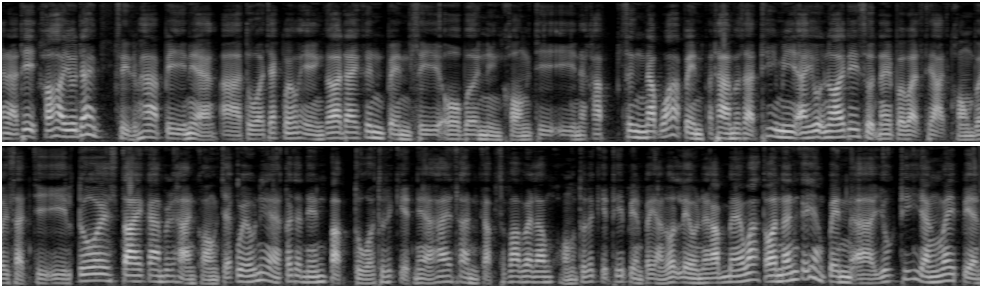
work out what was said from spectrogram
ขณะที่เขาอายุได้ 45 ปีเนี่ยอ่ตัวแจ็คเวลเองก็ได้ขึ้นเป็น CEO เบอร์หนึ่งของ GE นะครับ ซึ่งนับว่าเป็นประธานบริษัทที่มีอายุน้อยที่สุดในประวัติศาสตร์ของบริษัท GE โดยสไตล์การบริหารของแจ็คเวลเนี่ยก็จะเน้นปรับตัวธุรกิจเนี่ยให้ทันกับสภาพแวดล้อมของธุรกิจที่เปลี่ยนไปอย่างรวดเร็วนะครับแม้ว่าตอนนั้นก็ยังเป็นยุคที่ยังไม่เปลี่ยน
